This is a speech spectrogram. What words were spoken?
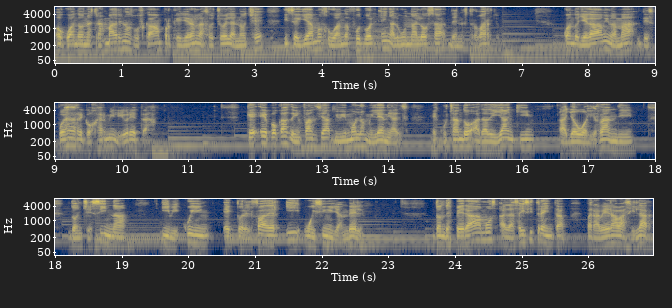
O cuando nuestras madres nos buscaban porque ya eran las 8 de la noche y seguíamos jugando fútbol en alguna losa de nuestro barrio. Cuando llegaba mi mamá después de recoger mi libreta. ¿Qué épocas de infancia vivimos los millennials? Escuchando a Daddy Yankee, a Joe y Randy, Don Chesina, Ivy Queen, Héctor el Father y Wisin y Yandel. Donde esperábamos a las 6 y 30 para ver a vacilar,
